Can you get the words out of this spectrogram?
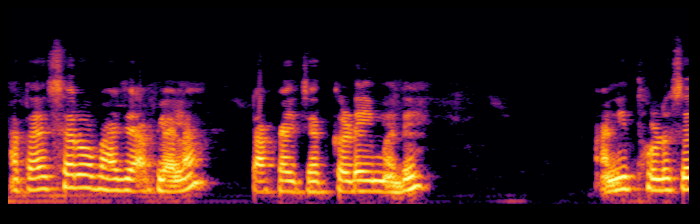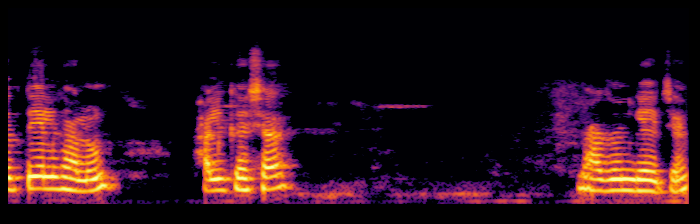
आता सर्व भाज्या आपल्याला टाकायच्यात कढईमध्ये. आणि थोडंसं तेल घालून हलक्याशा भाजून घ्यायचे.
